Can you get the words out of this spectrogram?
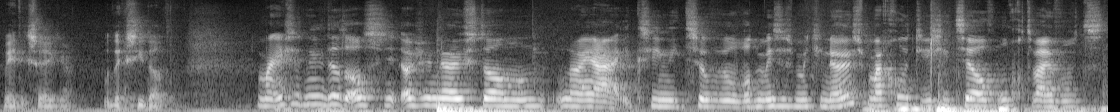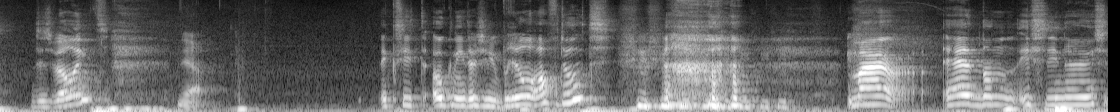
weet ik zeker. Want ik zie dat. Maar is het niet dat als, je- als je neus dan... Nou ja, ik zie niet zoveel wat mis is met je neus. Maar goed, je ziet zelf ongetwijfeld dus wel iets. Ja. Ik zie het ook niet als je je bril afdoet. maar hè, dan is die neus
